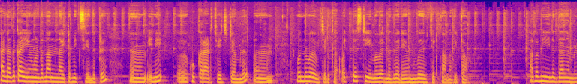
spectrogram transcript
കണ്ടത് കൈയും കൊണ്ട് നന്നായിട്ട് മിക്സ് ചെയ്തിട്ട് ഇനി കുക്കർ അടച്ച് വെച്ചിട്ട് നമ്മൾ ഒന്ന് വേവിച്ചെടുക്കുക. ഒറ്റ സ്റ്റീം വരുന്നത് വരെ ഒന്ന് വേവിച്ചെടുത്താൽ മതി കേട്ടോ അപ്പോൾ മീനിതാ നമ്മൾ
